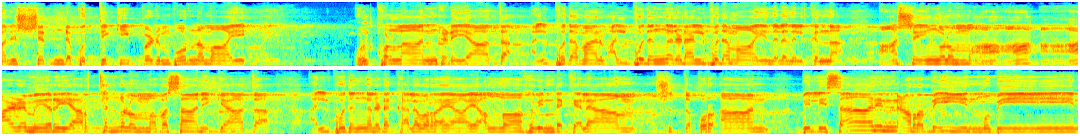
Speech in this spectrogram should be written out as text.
മനുഷ്യന്റെ ബുദ്ധിക്ക് ഇപ്പോഴും പൂർണമായി ഉൾക്കൊള്ളാൻ കഴിയാത്ത അത്ഭുതമായ അത്ഭുതങ്ങളുടെ അത്ഭുതമായി നിലനിൽക്കുന്ന ആശയങ്ങളും ആഴമേറിയ അർത്ഥങ്ങളും അവസാനിക്കാത്ത അത്ഭുതങ്ങളുടെ കലവറയായ അള്ളാഹുവിന്റെ കലാം ശുദ്ധ ഖുർആൻ ബിലിസാനിൻ അറബീൻ മുബീൻ.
